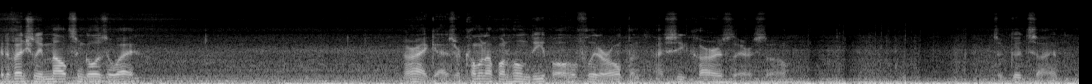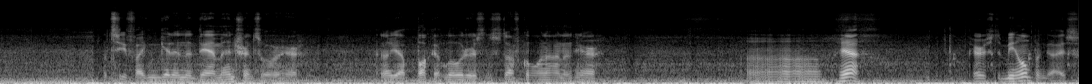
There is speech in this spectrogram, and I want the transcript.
it eventually melts and goes away. Alright guys, we're coming up on Home Depot. Hopefully they're open. I see cars there, so it's a good sign. Let's see if I can get in the damn entrance over here. I know you got bucket loaders and stuff going on in here. Uh, yeah. Appears to be open, guys.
